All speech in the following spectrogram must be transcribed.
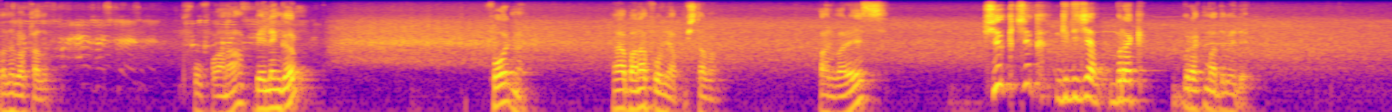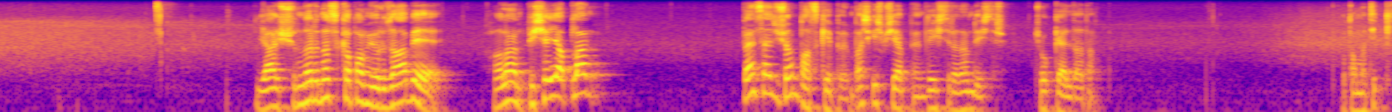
Hadi bakalım. Fofana. Bellingham. Foul mü? Ha bana foul yapmış tamam. Alvarez. Çık çık gideceğim. Bırak. Bırakmadı beni. Ya şunları nasıl kapamıyoruz abi? Haaland bir şey yap lan. Ben sadece şu an baskı yapıyorum. Başka hiçbir şey yapmıyorum. Değiştir adam değiştir. Çok geldi adam. Otomatik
